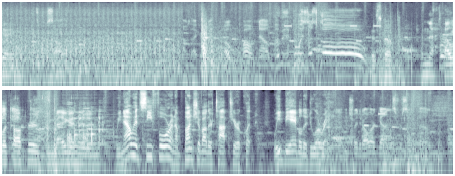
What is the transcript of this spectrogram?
Yeah, yeah. That's pretty solid. I was like, oh, no. I'm in, boys. Let's go. Good stuff. And the Freaking helicopter is mega hidden. We now had C4 and a bunch of other top tier equipment. We'd be able to do a raid. Yeah, we traded all our guns for some of them.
